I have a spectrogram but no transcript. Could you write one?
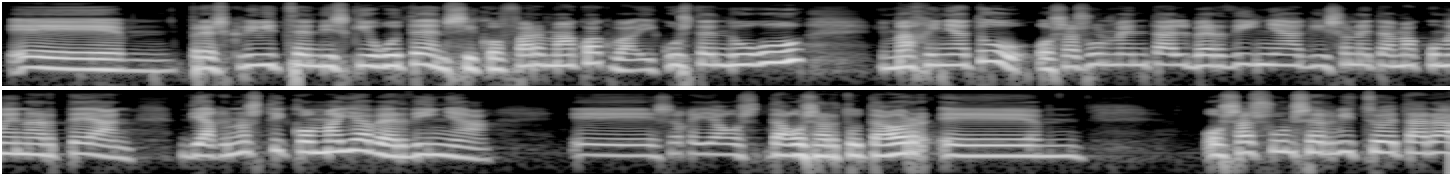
e, preskribitzen dizkiguten psikofarmakoak, ba, ikusten dugu, imaginatu, osasun mental berdina gizon eta emakumeen artean, diagnostiko maila berdina, e, zer gehiago dago sartuta hor, e, osasun zerbitzuetara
